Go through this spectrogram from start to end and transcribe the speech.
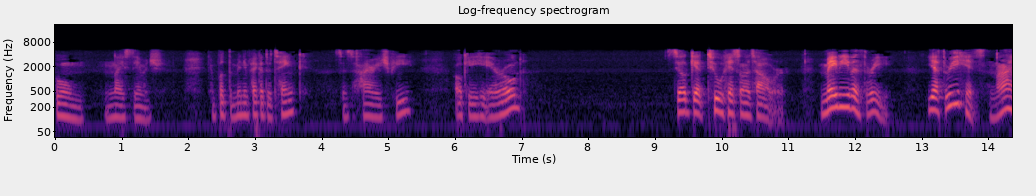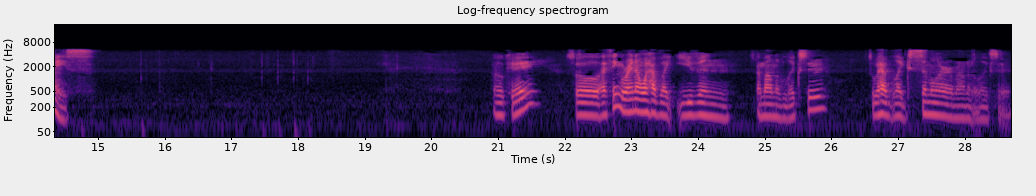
Boom. Nice damage. Can put the mini P.E.K.K.A to tank since higher HP. Okay, he arrowed. Still get two hits on the tower. Maybe even three. Yeah, three hits. Nice. Okay. So I think right now we have like even amount of elixir. So we have like similar amount of elixir.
